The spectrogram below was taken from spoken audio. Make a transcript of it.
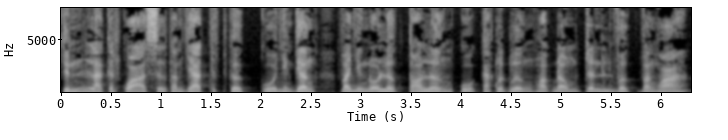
chính là kết quả sự tham gia tích cực của nhân dân và những nỗ lực to lớn của các lực lượng hoạt động trên lĩnh vực văn hóa.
